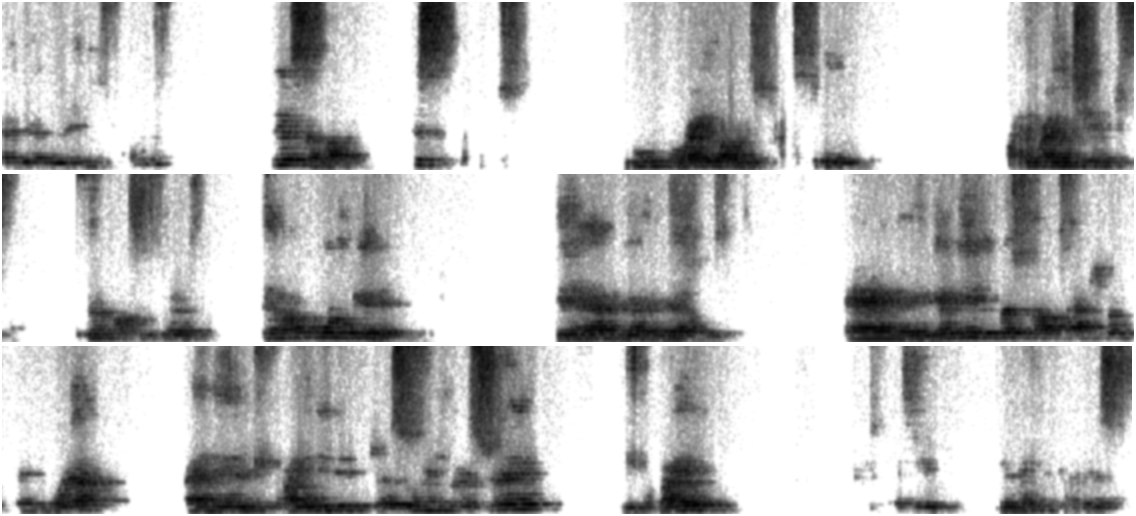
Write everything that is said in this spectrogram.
that they are doing this. There's a lot. This who provide all this trusted Wi-Fi chips, signal processors, they're all co-located. They have their warehouses. And they get the request from Samsung and Voda, and then I needed uh, so many units today, we provide the main this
